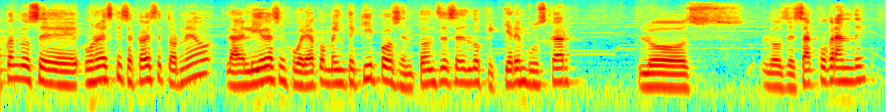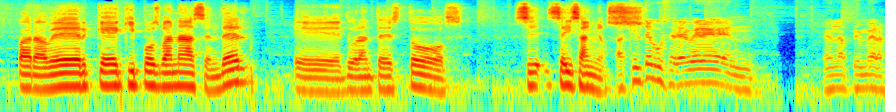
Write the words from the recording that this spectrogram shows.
cuando se. Una vez que se acabe este torneo, la liga se jugaría con 20 equipos. Entonces es lo que quieren buscar los, los de saco grande para ver qué equipos van a ascender eh, durante estos se- seis años. ¿A quién te gustaría ver en, en la primera?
